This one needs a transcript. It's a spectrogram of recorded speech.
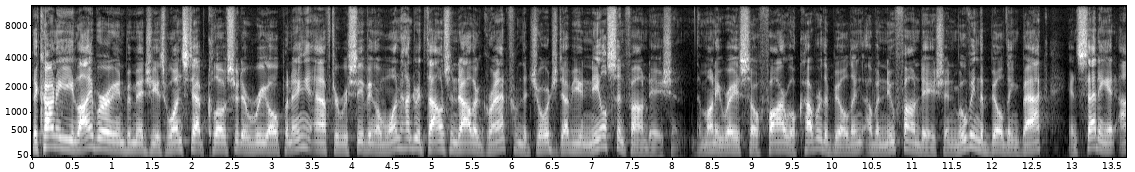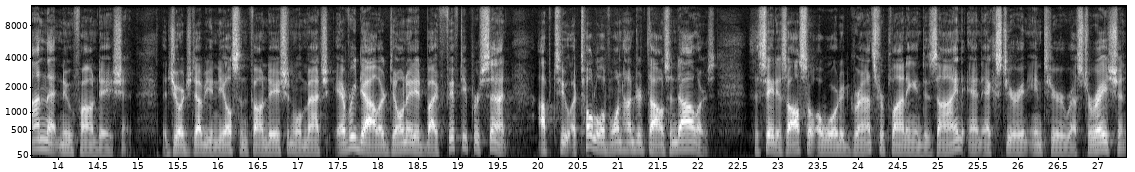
The Carnegie Library in Bemidji is one step closer to reopening after receiving a $100,000 grant from the George W. Neilson Foundation. The money raised so far will cover the building of a new foundation, moving the building back and setting it on that new foundation. The George W. Neilson Foundation will match every dollar donated by 50% up to a total of $100,000. The state has also awarded grants for planning and design and exterior and interior restoration.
